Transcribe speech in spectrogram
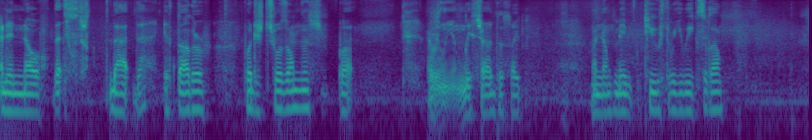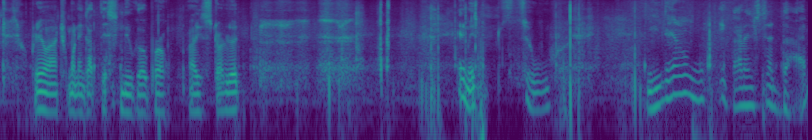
I didn't know if that if the other footage was on this, but I really only started this like I don't know maybe two three weeks ago. Pretty much when I got this new GoPro, I started it. Anyways, so now that I said that,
